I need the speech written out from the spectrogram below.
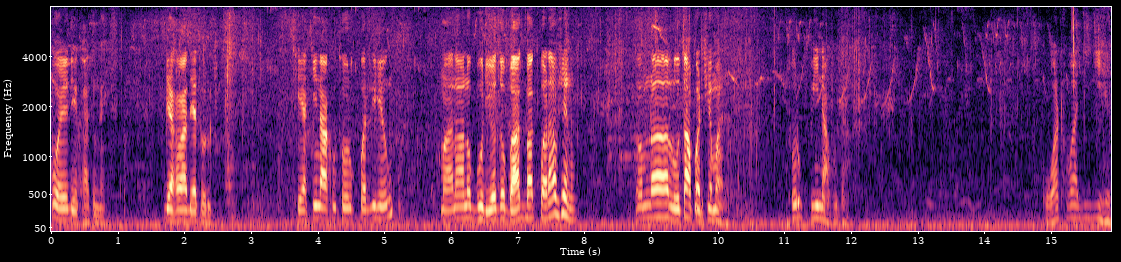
કોઈ દેખાતું નહીં. બેહવા દે થોડુંક. ખેંચી નાખું થોડુંક પડી એવું. માનો આનો ભૂરિયો તો ભાગ ભાગ પડાવશે ને, તો અમને લોચા પડશે મારે. થોડુંક પી નાખું ત્યાં. કોઠ વાજી ગઈ છે.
